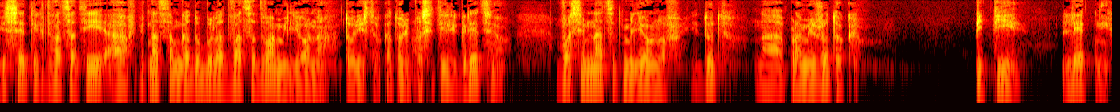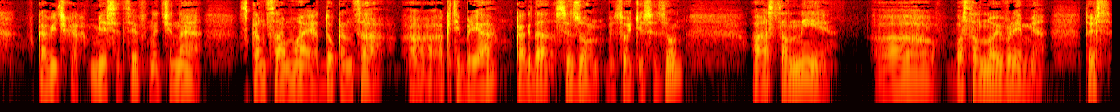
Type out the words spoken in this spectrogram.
из этих 20, а в 2015 году было 22 миллиона туристов, которые посетили Грецию – 18 миллионов идут на промежуток пяти летних, в кавичках, месяцев, начиная с конца мая до конца э, октября, когда сезон, высокий сезон, а остальные в остальное время. То есть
